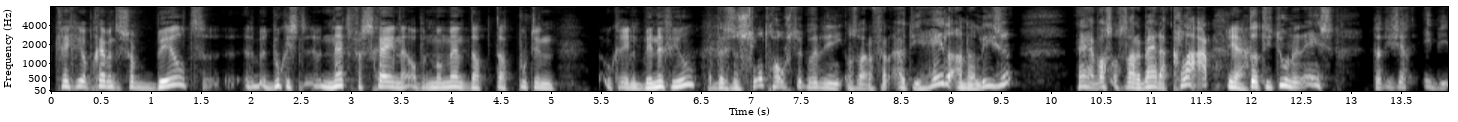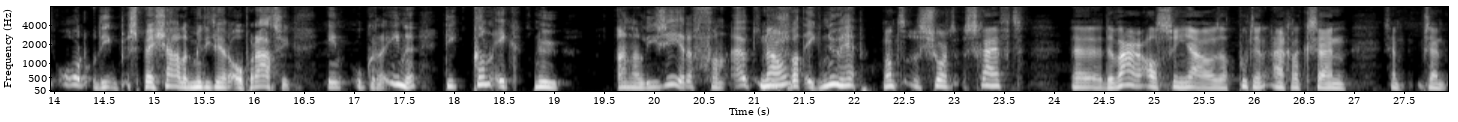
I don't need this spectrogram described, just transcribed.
kreeg hij op een gegeven moment een soort beeld. Het boek is net verschenen op het moment dat, dat Poetin Oekraïne binnenviel. Ja, er is een slothoofdstuk waarin hij als het ware vanuit die hele analyse. Hè, hij was als het ware bijna klaar. Ja. Dat hij toen ineens. Dat hij zegt, in die, oorlog, die speciale militaire operatie in Oekraïne. Die kan ik nu analyseren vanuit Nou. dus wat ik nu heb. Want Short schrijft. Eh, er waren al signalen dat Poetin eigenlijk zijn, zijn, zijn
